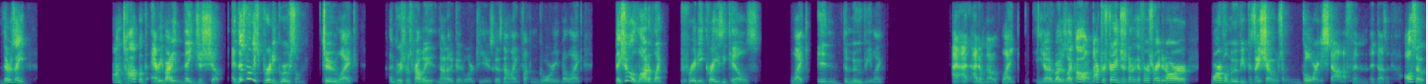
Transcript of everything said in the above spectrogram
there's a on top of everybody they just show, and this movie's pretty gruesome too. Like, uh, gruesome's probably not a good word to use because it's not like fucking gory, but like they show a lot of like pretty crazy kills, like in the movie. Like, I I, I don't know, like you know, everybody was like, "Oh, Doctor Strange is going to be the first rated R Marvel movie because they show some gory stuff," and it doesn't. Also,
